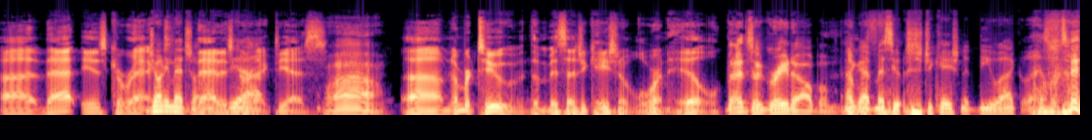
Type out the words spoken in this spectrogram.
Uh, that is correct. Joni Mitchell. That is Yeah. correct. Yes. Wow. Um, number two, the Miseducation of Lauryn Hill. That's a great album. I got miseducation at DUI class. I'll tell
